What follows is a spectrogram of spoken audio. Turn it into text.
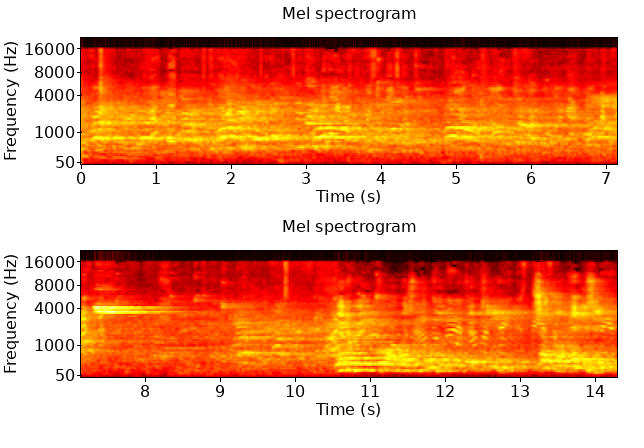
Thank you. number 15, Chuckle Casey.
